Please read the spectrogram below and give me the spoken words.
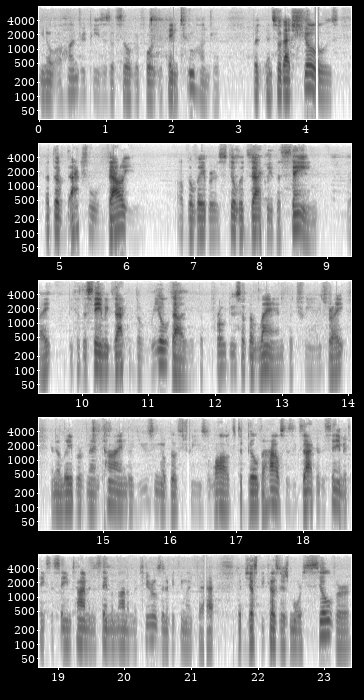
you know, 100 pieces of silver for it, you're paying 200 but and so that shows that the actual value of the labor is still exactly the same, right? Because the same exactly the real value, the produce of the land, the trees, right, and the labor of mankind, the using of those trees, logs to build the house is exactly the same. It takes the same time and the same amount of materials and everything like that. But just because there's more silver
